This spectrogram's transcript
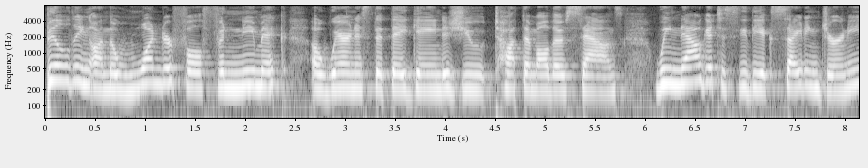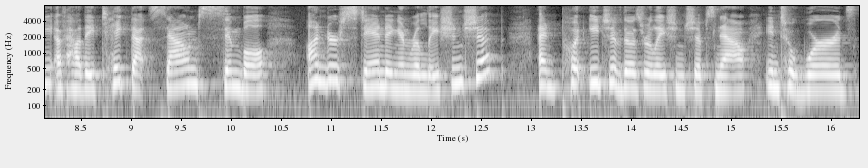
building on the wonderful phonemic awareness that they gained as you taught them all those sounds, we now get to see the exciting journey of how they take that sound symbol understanding and relationship and put each of those relationships now into words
